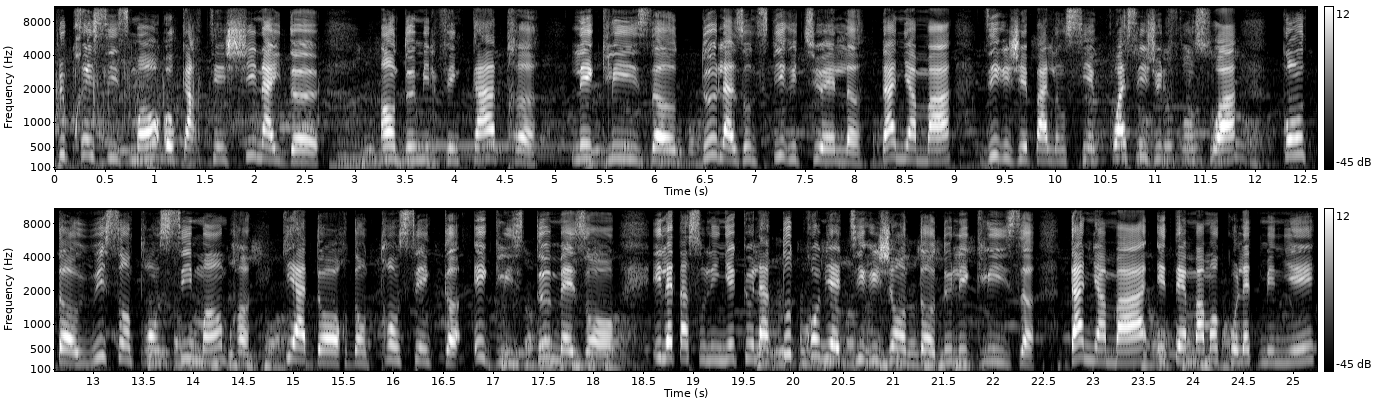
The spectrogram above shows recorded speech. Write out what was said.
plus précisément au quartier Schneider. En 2024, l'église de la zone spirituelle d'Anyama, dirigée par l'ancien Kwasi Jules François, compte 836 membres qui adorent dans 35 églises de maison. Il est à souligner que la toute première dirigeante de l'église d'Anyama était Maman Colette Meunier,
